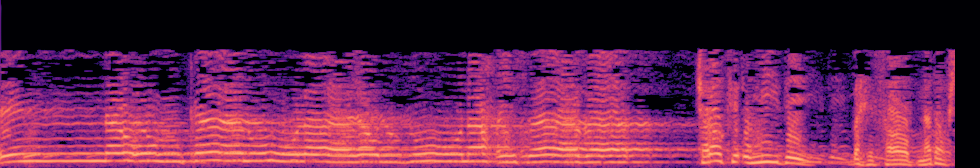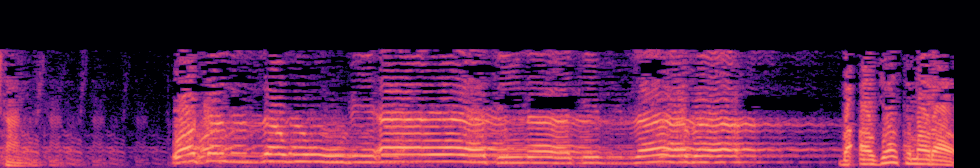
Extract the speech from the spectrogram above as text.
إنهم كانوا لا يرجون حسابا. چرا که امید به حساب نداشتند. وكذبوا بآياتنا كذابا. و آیات ما را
